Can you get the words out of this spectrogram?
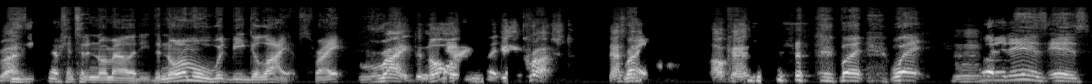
Right. He's the exception to the normality. The normal would be Goliaths, right? Right. The normal but, getting crushed. That's right. okay. but what mm-hmm. what it is is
